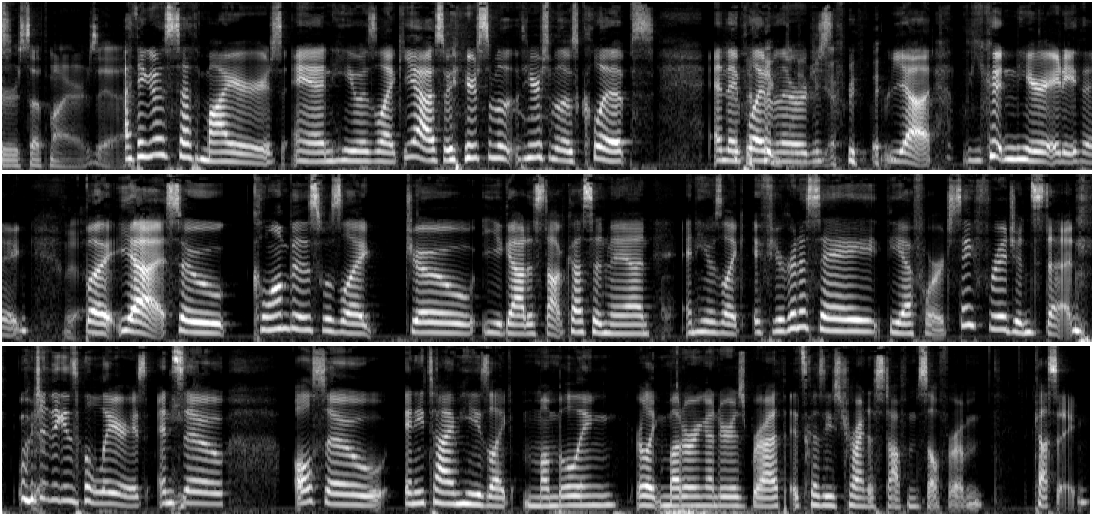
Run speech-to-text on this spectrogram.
Kimmel or Seth Meyers. Yeah, I think it was Seth Meyers, and he was like, "Yeah, so here's some of the, here's some of those clips," and they played them, and they were just everything. yeah, you couldn't hear anything. Yeah. But yeah, so Columbus was like, Joe, you gotta stop cussing, man. And he was like, if you're gonna say the F word, say fridge instead, which I think is hilarious. And so also, anytime he's like mumbling or like muttering under his breath, it's because he's trying to stop himself from cussing.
